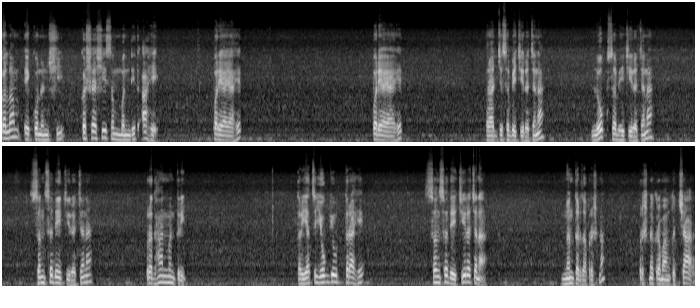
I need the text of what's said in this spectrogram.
कलम एकोणऐंशी कशाशी संबंधित आहे? पर्याय आहेत. पर्याय आहेत. राज्यसभेची रचना लोकसभेची रचना संसदेची रचना प्रधानमंत्री. तर याचं योग्य उत्तर आहे संसदेची रचना. नंतरचा प्रश्न प्रश्न क्रमांक चार.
